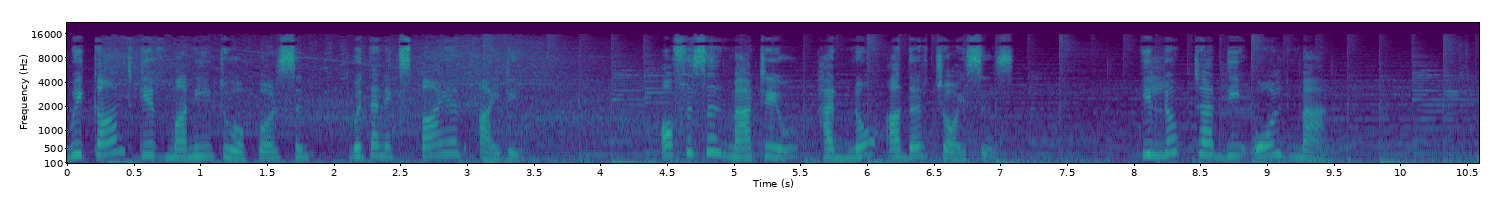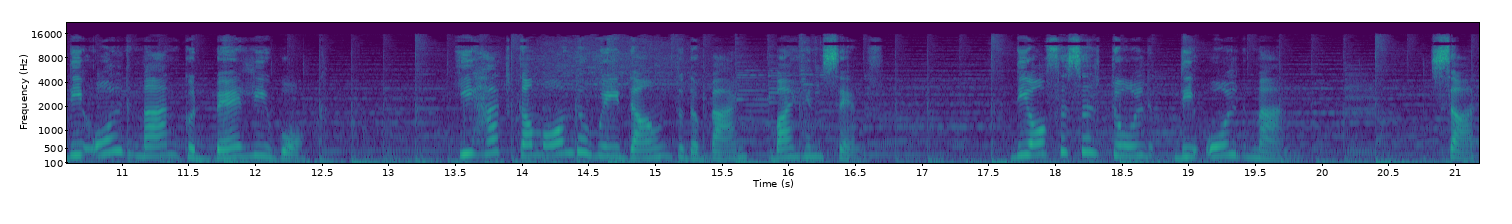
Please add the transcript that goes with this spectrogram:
We can't give money to a person with an expired ID. Officer Mateo had no other choices. He looked at the old man. The old man could barely walk. He had come all the way down to the bank by himself. The officer told the old man, Sir,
